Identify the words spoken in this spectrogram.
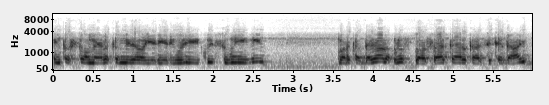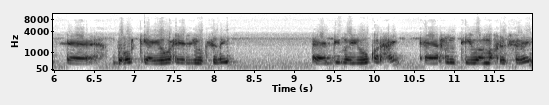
Inkastoo meelo ka mid ah oo yaryari weli ay ku sugan yihiin marka dagaal culus baa saaka halkaasi ka dhacay. Duhurkii ayuu wax yar joogsaday. Dib ayuu u qarxay. Runtii waa makribsaday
